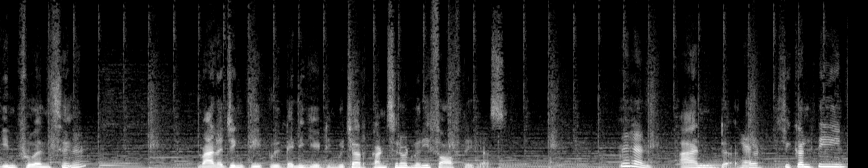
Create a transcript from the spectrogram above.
influencing, mm-hmm. managing people, delegating, which are considered very soft areas. Mm-hmm. And yeah. the difficulty in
